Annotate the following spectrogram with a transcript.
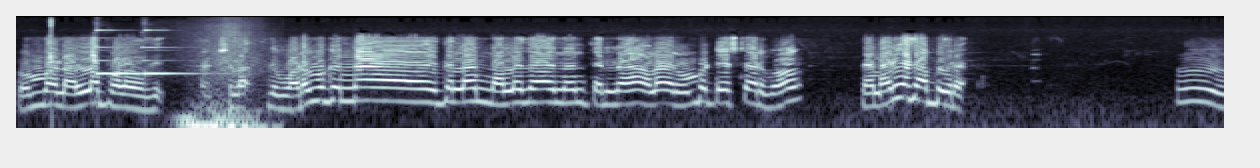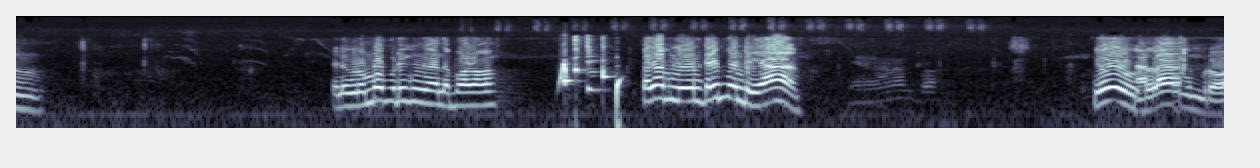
ரொம்ப நல்ல பழம் இது ஆக்சுவலா இது உடம்புக்கு என்ன இதெல்லாம் நல்லதா என்னன்னு தெரியல ஆனா ரொம்ப டேஸ்டா இருக்கும். நான் நிறைய சாப்பிடுறேன் ம். எனக்கு ரொம்ப பிடிக்குங்க அந்த பழம் அதான் நீ ட்ரை பண்றியா? யோ நல்லா இருக்கும் ப்ரோ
